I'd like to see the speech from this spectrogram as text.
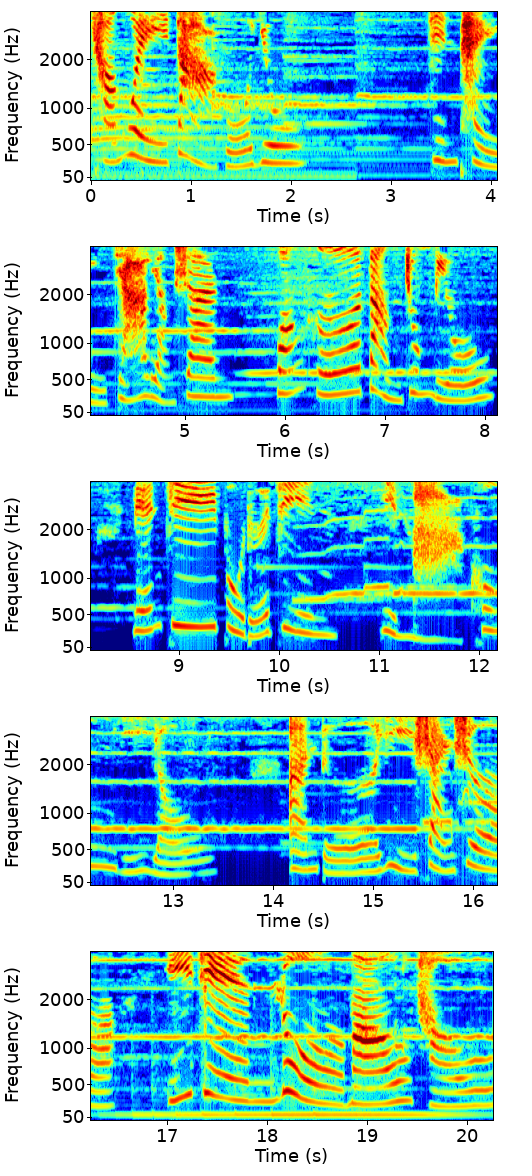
常为大国忧。金佩甲两山。黄河荡中流，连机不得进，饮马空遗游。安得一善射，一箭落毛头。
